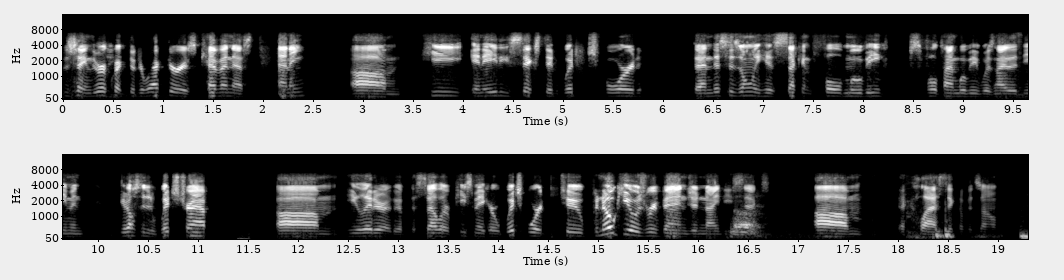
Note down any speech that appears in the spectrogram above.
Just saying real quick, the director is Kevin S. Tenney. Um, he in '86 did Witchboard. Then this is only his second full movie, full time movie was Night of the Demon. He also did Witch Trap. Um, he later the, Cellar, Peacemaker, Witchboard 2, Pinocchio's Revenge in '96. Um, a classic of its own.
